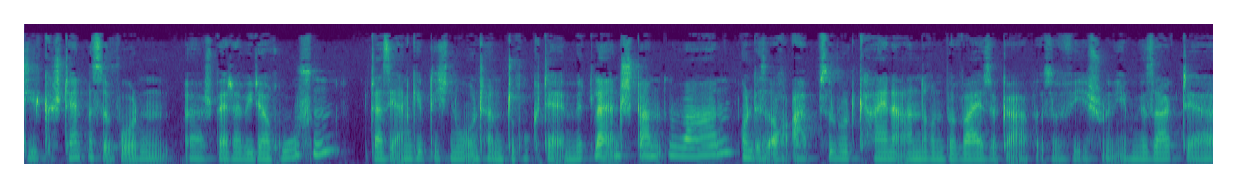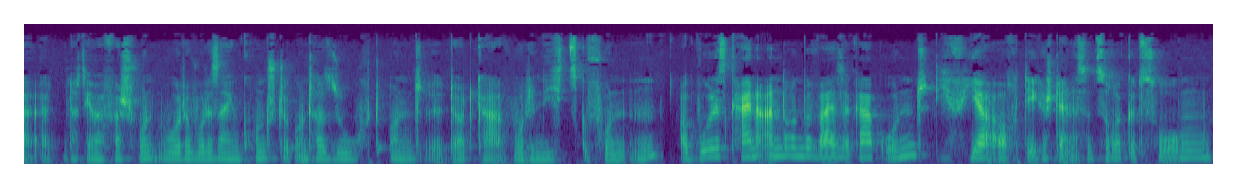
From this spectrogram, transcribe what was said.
Die Geständnisse wurden äh, später widerrufen, da sie angeblich nur unter dem Druck der Ermittler entstanden waren und es auch absolut keine anderen Beweise gab. Also wie schon eben gesagt, der, nachdem er verschwunden wurde, wurde sein Grundstück untersucht und äh, dort gab, wurde nichts gefunden. Obwohl es keine anderen Beweise gab und die vier auch die Geständnisse zurückgezogen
